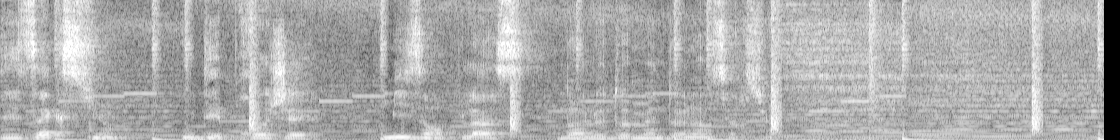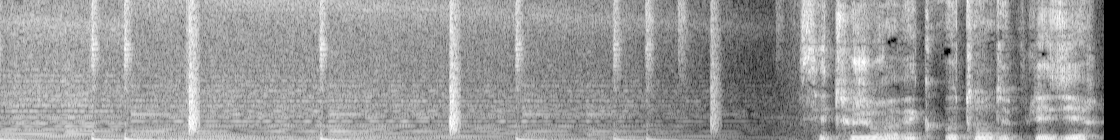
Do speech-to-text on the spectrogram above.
des actions ou des projets mis en place dans le domaine de l'insertion. C'est toujours avec autant de plaisir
